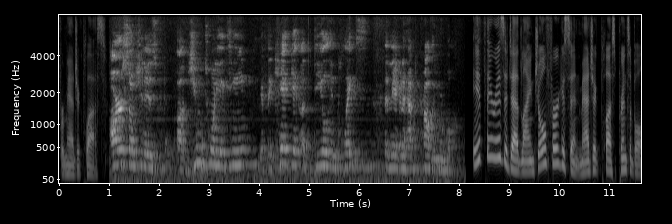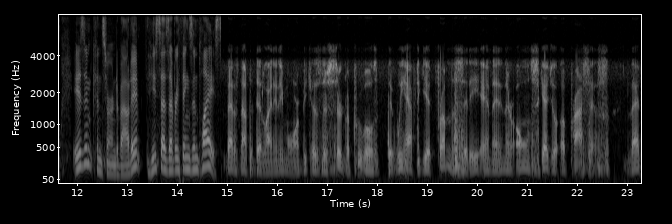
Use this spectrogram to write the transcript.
for Magic Plus. Our assumption is uh, June 2018. If they can't get a deal in place, then they're going to have to probably move on. If there is a deadline, Joel Ferguson, Magic Plus principal, isn't concerned about it. He says everything's in place. that is not the deadline anymore because there's certain approvals that we have to get from the city and in their own schedule of process. That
